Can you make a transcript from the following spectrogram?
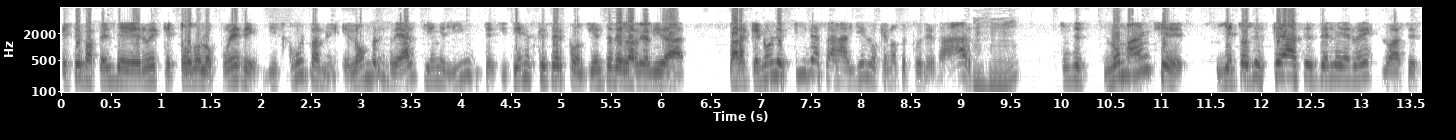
Este papel de héroe que todo lo puede. Discúlpame, el hombre real tiene límites y tienes que ser consciente de la realidad para que no le pidas a alguien lo que no te puede dar. Entonces, no manches. Y entonces, ¿qué haces del héroe? Lo haces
